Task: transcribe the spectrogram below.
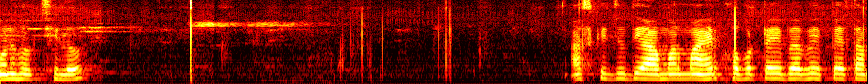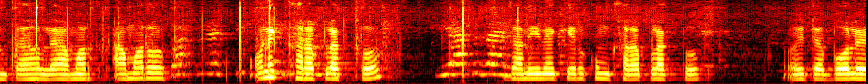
মনে হচ্ছিল। আজকে যদি আমার মায়ের খবরটা এভাবে পেতাম, তাহলে আমার, আমারও অনেক খারাপ লাগতো। জানি না কীরকম খারাপ লাগতো। ওইটা বলে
